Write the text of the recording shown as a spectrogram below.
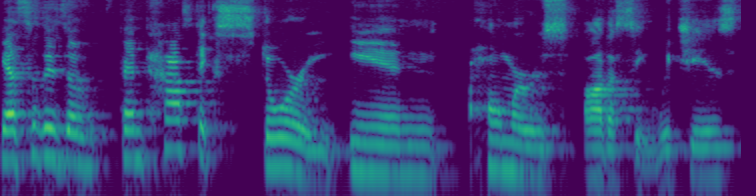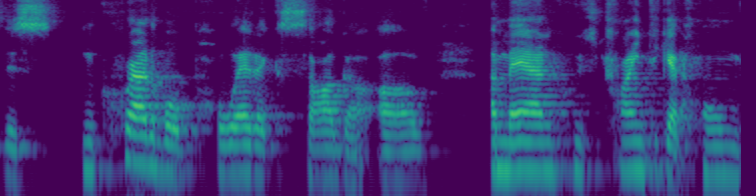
Yeah, so there's a fantastic story in Homer's Odyssey, which is this incredible poetic saga of a man who's trying to get home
